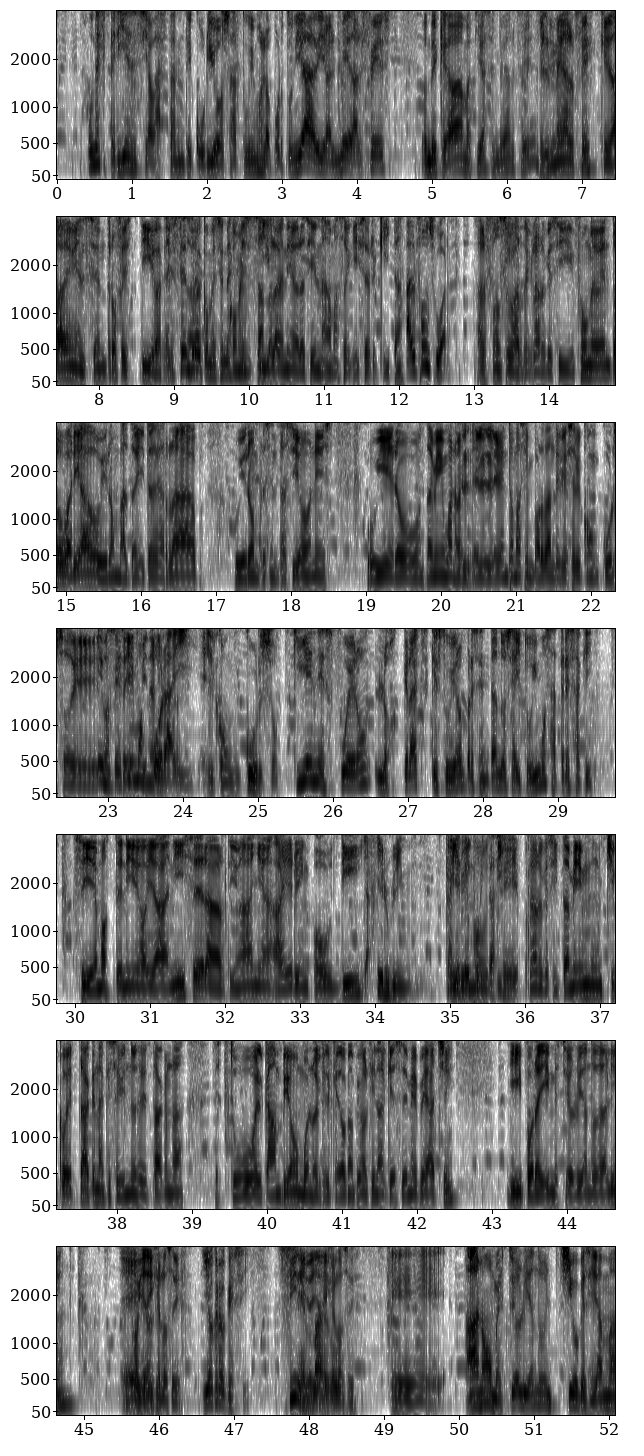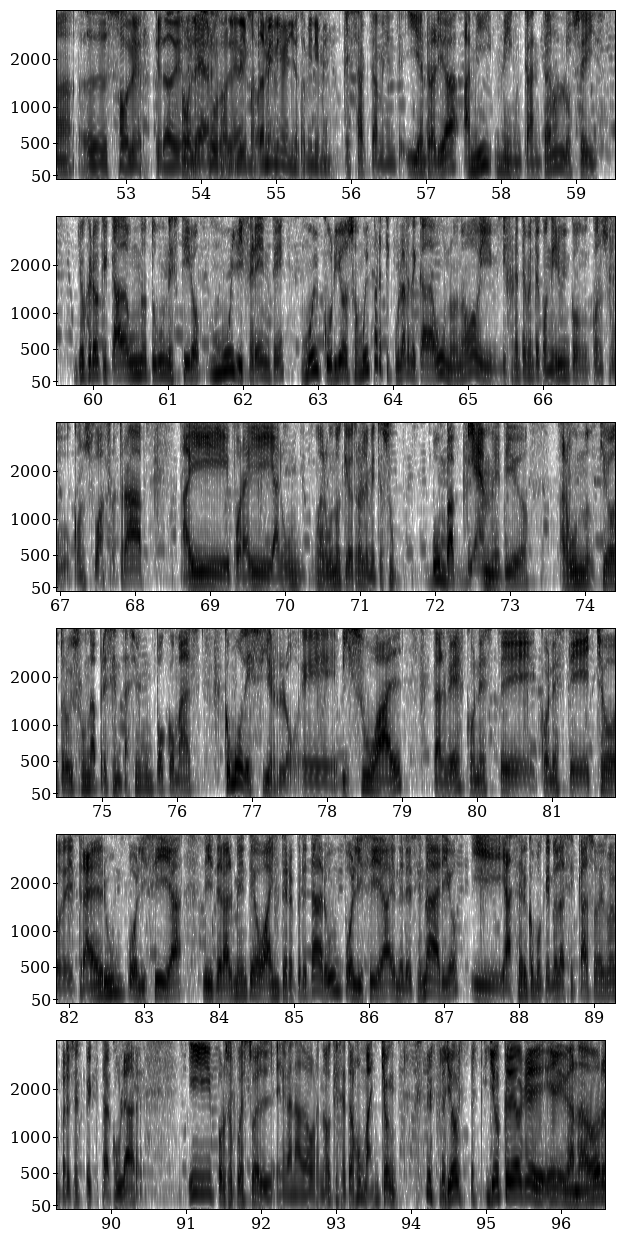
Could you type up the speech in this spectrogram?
una experiencia bastante curiosa. Tuvimos la oportunidad de ir al Medal Fest. ¿Dónde quedaba, Matías, el Medal Fest? El Medal Fest quedaba en el centro festiva, que el centro de convenciones comenzando Festiva. la Avenida Brasil, nada más aquí cerquita. Alfonso Arte. Alfonso Ugarte, claro que sí. Fue un evento variado, hubieron batallitas de rap, hubieron presentaciones, hubieron también, bueno, el, el evento más importante que es el concurso de los seis Empecemos finalistas. por ahí, el concurso. ¿Quiénes fueron los cracks que estuvieron presentándose ahí? Tuvimos a tres aquí. Sí, hemos tenido ya a Nícer, a Artimaña, a Irving O.D. Ya, Irving. Irving O.D. Claro que sí. También un chico de Tacna que se vino desde Tacna. Estuvo el campeón, bueno, el que quedó campeón al final, que es MPH. Y por ahí me estoy olvidando de alguien. Eh, o ya dije los seis. Yo creo que sí. Sin Sí, embargo, los seis. eh, Ah, no, me estoy olvidando de un chico que se llama eh, Soler, que era de, Soler, del sur, Soler, de Lima. Soler. También limeño, también limeño. exactamente. Y en realidad a mí me encantaron los seis. Yo creo que cada uno tuvo un estilo muy diferente, muy curioso, muy particular de cada uno, ¿no? Y diferentemente con Irving con, con su, con su afro trap. Ahí, por ahí, algún, alguno que otro le metió su boom bap bien metido. Algún que otro hizo una presentación un poco más, ¿cómo decirlo? Eh, visual, tal vez, con este, con este hecho de traer un policía, literalmente, o a interpretar un policía en el escenario y hacer como que no le hace caso, eso me pareció espectacular. Y por supuesto el, el, ganador, ¿no? Que se trajo un manchón. Yo, yo creo que el ganador,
